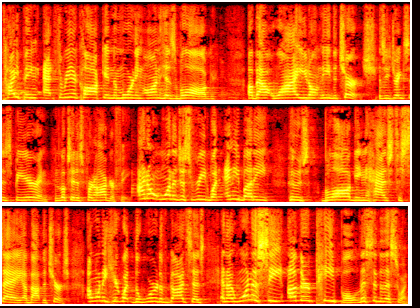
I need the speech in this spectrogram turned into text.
typing at 3 o'clock in the morning on his blog about why you don't need the church as he drinks his beer and looks at his pornography. I don't want to just read what anybody who's blogging has to say about the church. I want to hear what the Word of God says, and I want to see other people, listen to this one.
